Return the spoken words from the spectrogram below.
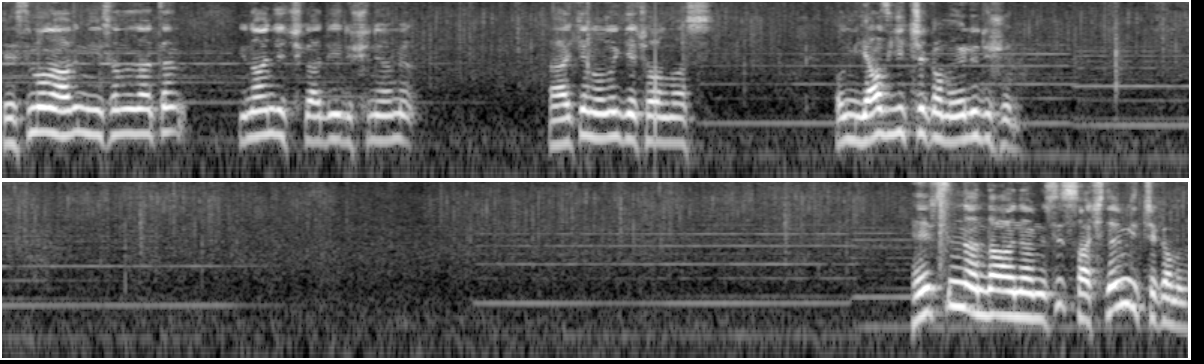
Teslim ol abi. Nisan'ı zaten gün anca çıkar diye düşünüyorum. Erken olur geç olmaz. Oğlum yaz gidecek ama öyle düşün. Hepsinden daha önemlisi saçlarım gidecek amına.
